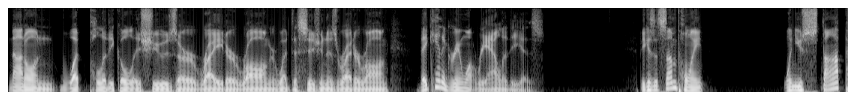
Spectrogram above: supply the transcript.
not on what political issues are right or wrong or what decision is right or wrong. They can't agree on what reality is. Because at some point, when you stop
